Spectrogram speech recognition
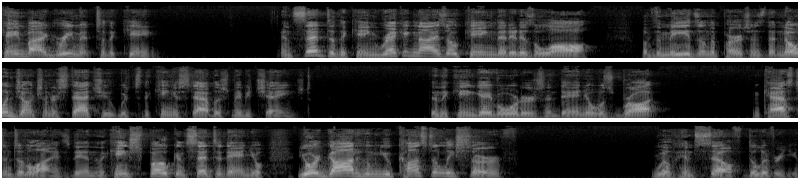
came by agreement to the king and said to the king, Recognize, O king, that it is a law of the Medes and the Persians that no injunction or statute which the king established may be changed. Then the king gave orders, and Daniel was brought and cast into the lion's den. And the king spoke and said to Daniel, Your God, whom you constantly serve, will himself deliver you.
